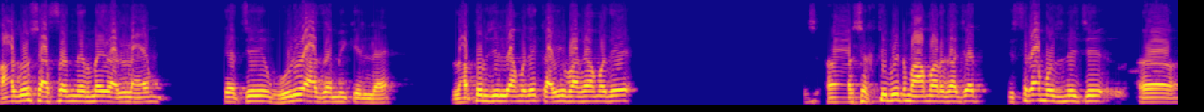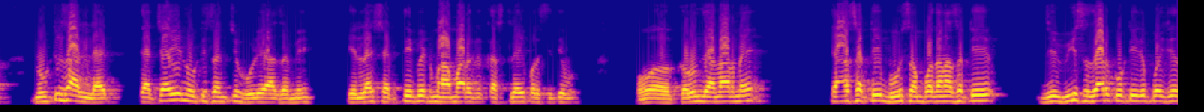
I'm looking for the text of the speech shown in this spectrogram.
हा जो शासन निर्णय झालेला आहे त्याची होळी आज आम्ही केलेली आहे. लातूर जिल्ह्यामध्ये काही भागामध्ये शक्तीपीठ महामार्गाच्या तिसऱ्या मोजणीचे नोटीस आलेल्या आहेत. त्याच्याही नोटिसांची होळी आज आम्ही केल्या शक्तीपीठ महामार्ग कसल्याही परिस्थिती हो, करून देणार नाही. त्यासाठी भूसंपादनासाठी जे वीस हजार कोटी रुपयाची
